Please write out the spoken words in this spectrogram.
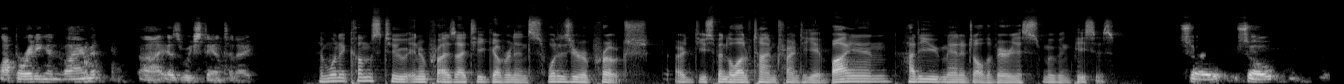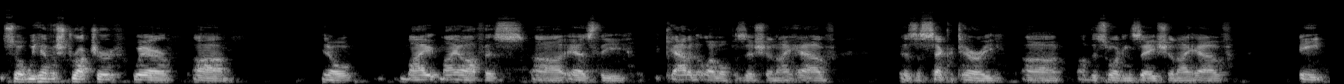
operating environment uh, as we stand today. And when it comes to enterprise IT governance, what is your approach? Or do you spend a lot of time trying to get buy-in? How do you manage all the various moving pieces? So, so, so we have a structure where, um, you know, my my office uh, as the cabinet level position. I have, as a secretary uh, of this organization, I have eight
